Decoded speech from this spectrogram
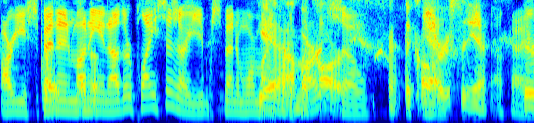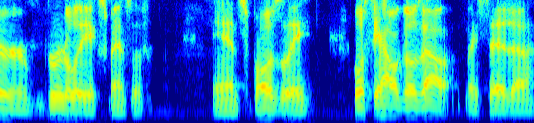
Are you spending But, uh, money in other places? Are you spending more money yeah, for on the the parts? car. So the cars, yeah, Okay. they're brutally expensive. And supposedly, we'll see how it goes out. They said uh,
